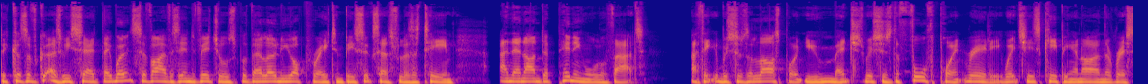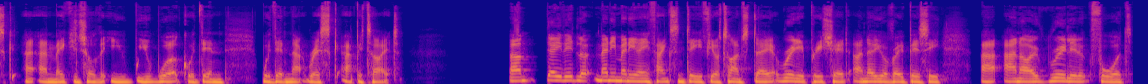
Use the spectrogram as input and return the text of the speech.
because of as we said, they won't survive as individuals, but they'll only operate and be successful as a team, and then underpinning all of that I think, which was the last point you mentioned, which is the fourth point, really, which is keeping an eye on the risk and making sure that you you work within within that risk appetite. Um, David, look, many, many, many thanks indeed for your time today. I really appreciate it. I know you're very busy, uh, and I really look forward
